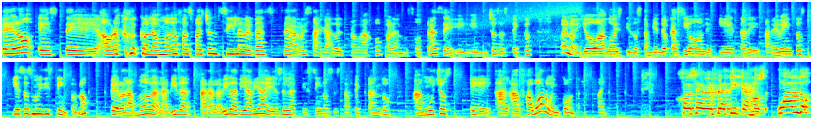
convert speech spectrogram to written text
pero este, ahora con, la moda fast fashion, sí, la verdad se ha rezagado el trabajo para nosotras en, en muchos aspectos bueno, yo hago vestidos también de ocasión, de fiesta, de para eventos, y eso es muy distinto, ¿no? Pero la moda, la vida, para la vida diaria es la que sí nos está afectando a muchos eh, a, favor o en contra. José, a ver, platícanos. ¿Cuándo?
